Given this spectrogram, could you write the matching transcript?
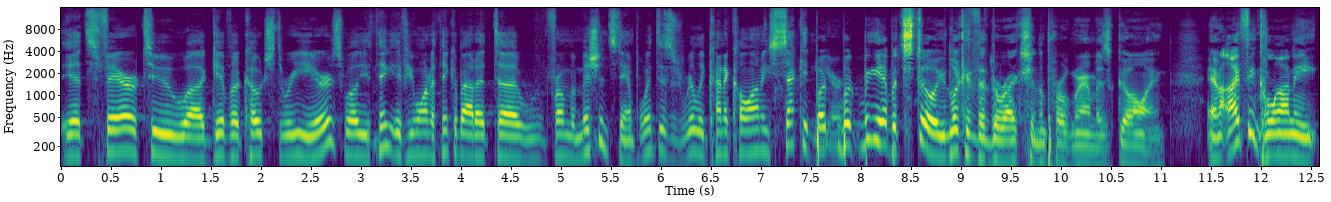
it's fair to uh, give a coach three years. Well, you think if you want to think about it uh, from a mission standpoint, this is really kind of Kalani's second But, year. but but yeah, but still, you look at the direction the program is going, and I think Kalani,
